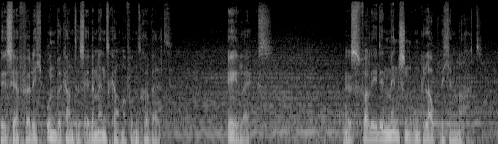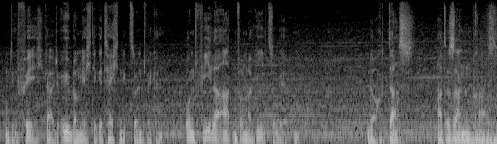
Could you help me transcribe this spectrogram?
bisher völlig unbekanntes Element kam auf unsere Welt. Elex. Es verlieh den Menschen unglaubliche Macht und die Fähigkeit, übermächtige Technik zu entwickeln und viele Arten von Magie zu wirken. Doch das hatte seinen Preis.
